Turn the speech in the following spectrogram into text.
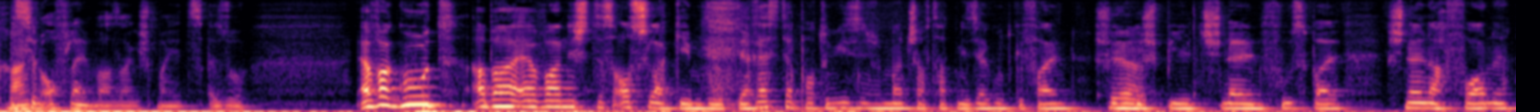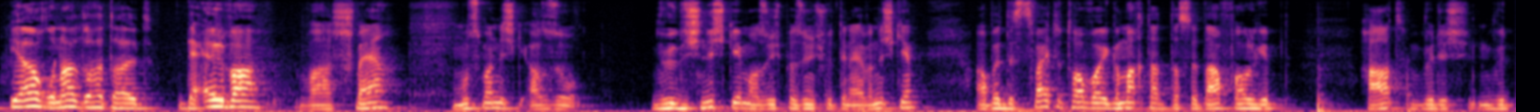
ein bisschen offline war, sage ich mal jetzt. Also er war gut, aber er war nicht das Ausschlaggebende. Der Rest der portugiesischen Mannschaft hat mir sehr gut gefallen. Schön Ja. gespielt, schnellen Fußball, schnell nach vorne. Ja, Ronaldo hatte halt, der Elfer war schwer. Muss man nicht, also würde ich nicht geben. Also ich persönlich würde den Elfer nicht geben. Aber das zweite Tor, wo er gemacht hat, dass er da faul gibt, hart, würde ich würde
